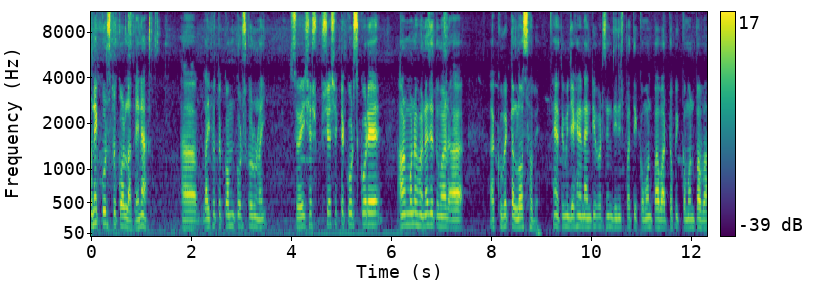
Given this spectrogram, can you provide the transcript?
অনেক কোর্স তো করলা, তাই না? লাইফে তো কম কোর্স করু নাই। সো এই শেষ শেষ একটা কোর্স করে আমার মনে হয় না যে তোমার খুব একটা লস হবে। হ্যাঁ তুমি যেখানে নাইনটি পার্সেন্ট জিনিসপাতি কমন পাবা টপিক কমন পাবা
